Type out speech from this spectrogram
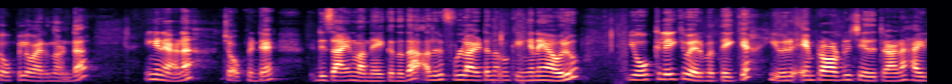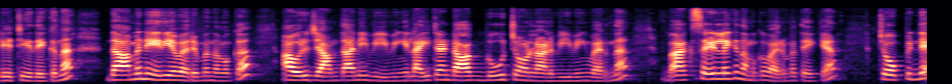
ടോപ്പിൽ വരുന്നുണ്ട്. ഇങ്ങനെയാണ് ടോപ്പിന്റെ ഡിസൈൻ വന്നേക്കുന്നത്. അതിൽ ഫുള്ളായിട്ട് നമുക്ക് ഇങ്ങനെ ആ ഒരു യോക്കിലേക്ക് വരുമ്പോഴത്തേക്ക് ഈ ഒരു എംബ്രോയ്ഡറി ചെയ്തിട്ടാണ് ഹൈലൈറ്റ് ചെയ്തേക്കുന്നത്. ദാമൻ ഏരിയ വരുമ്പോൾ നമുക്ക് ആ ഒരു jamdani weaving light and dark blue ടോണിലാണ് വീവിങ് വരുന്നത്. ബാക്ക് സൈഡിലേക്ക് നമുക്ക് വരുമ്പോഴത്തേക്ക് ടോപ്പിന്റെ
